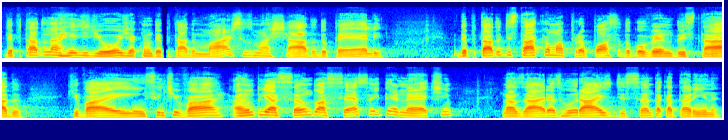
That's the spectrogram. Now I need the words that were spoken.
Deputado na rede de hoje é com o deputado Márcio Machado, do PL. O deputado destaca uma proposta do governo do Estado que vai incentivar a ampliação do acesso à internet nas áreas rurais de Santa Catarina.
